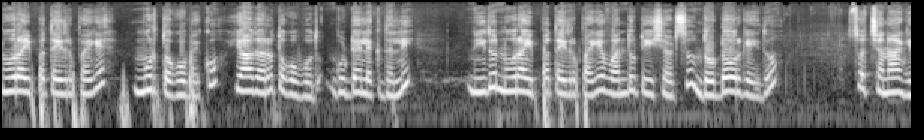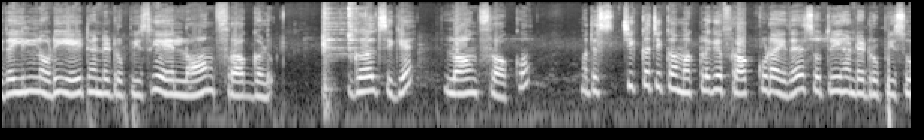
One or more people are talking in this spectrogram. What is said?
ನೂರ ಇಪ್ಪತ್ತೈದು ರೂಪಾಯಿಗೆ ಮೂರು ತೊಗೋಬೇಕು. ಯಾವ್ದಾದ್ರು ತೊಗೋಬೋದು. ಗುಡ್ಡೆ ಲೆಕ್ಕದಲ್ಲಿ ಇದು ನೂರ ಇಪ್ಪತ್ತೈದು ರೂಪಾಯಿಗೆ ಒಂದು ಟೀ ಶರ್ಟ್ಸು ದೊಡ್ಡವ್ರಿಗೆ ಇದು. ಸೊ ಚೆನ್ನಾಗಿದೆ. ಇಲ್ಲಿ ನೋಡಿ ಏಯ್ಟ್ ಹಂಡ್ರೆಡ್ ರುಪೀಸ್ಗೆ ಲಾಂಗ್ ಫ್ರಾಕ್ಗಳು ಗರ್ಲ್ಸಿಗೆ ಲಾಂಗ್ ಫ್ರಾಕು ಮತ್ತು ಚಿಕ್ಕ ಚಿಕ್ಕ ಮಕ್ಕಳಿಗೆ ಫ್ರಾಕ್ ಕೂಡ ಇದೆ. So three hundred rupees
